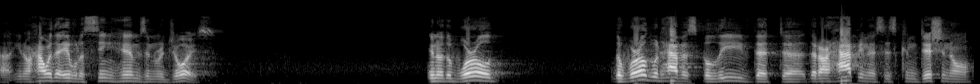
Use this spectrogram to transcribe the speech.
uh, you know how were they able to sing hymns and rejoice you know the world the world would have us believe that uh, that our happiness is conditional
